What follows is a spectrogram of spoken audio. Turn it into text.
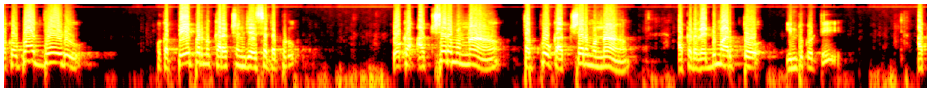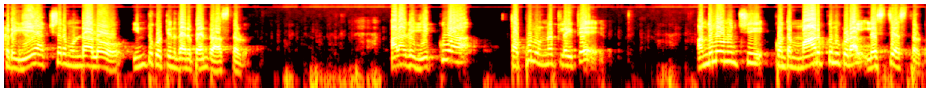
ఒక ఉపాధ్యాయుడు ఒక పేపర్ను కరెక్షన్ చేసేటప్పుడు ఒక అక్షరమున్న తప్పు ఒక అక్షరం ఉన్న అక్కడ రెడ్ మార్క్తో ఇంటు కొట్టి అక్కడ ఏ అక్షరం ఉండాలో ఇంటు కొట్టిన దానిపైన రాస్తాడు. అలాగ ఎక్కువ తప్పులు ఉన్నట్లయితే అందులో నుంచి కొంత మార్కును కూడా లెస్ చేస్తాడు.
